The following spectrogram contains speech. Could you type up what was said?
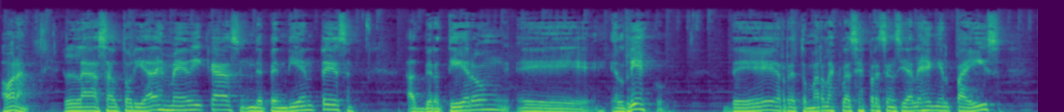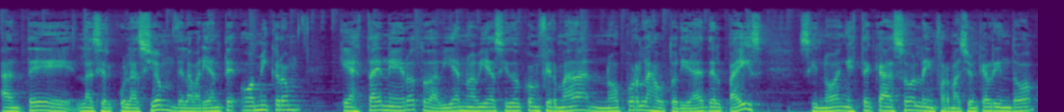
Ahora, las autoridades médicas independientes advirtieron eh, el riesgo de retomar las clases presenciales en el país ante la circulación de la variante Omicron que hasta enero todavía no había sido confirmada no por las autoridades del país, sino en este caso la información que brindó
